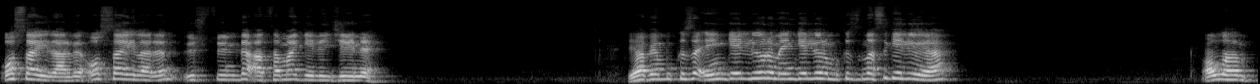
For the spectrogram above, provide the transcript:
o sayılar ve o sayıların üstünde atama geleceğini ya ben bu kızı engelliyorum engelliyorum bu kız nasıl geliyor ya? Allah'ım.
